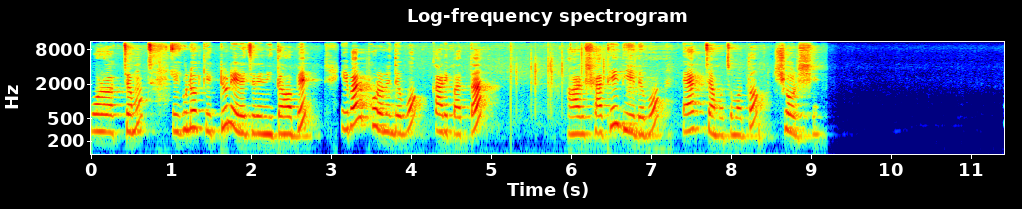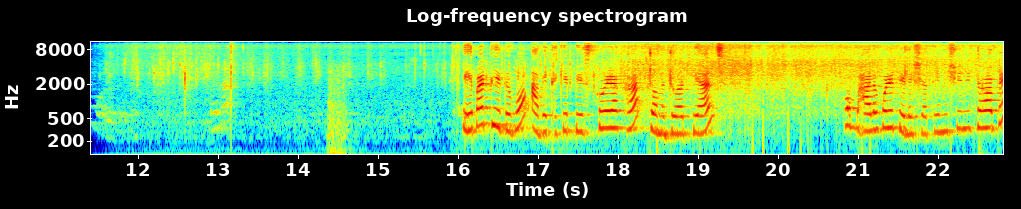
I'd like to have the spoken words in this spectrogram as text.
বড় এক চামচ। এগুলোকে একটু নেড়ে চেড়ে নিতে হবে। এবার ফোড়নে দেব কারি পাতা। আর সাথেই দিয়ে দেব এক চামচ মতো সর্ষে। এবার দিয়ে দেবো আগে থেকে পেস্ট করে রাখা টমেটো আর পেঁয়াজ। খুব ভালো করে তেলের সাথে মিশিয়ে নিতে হবে।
